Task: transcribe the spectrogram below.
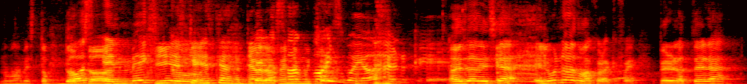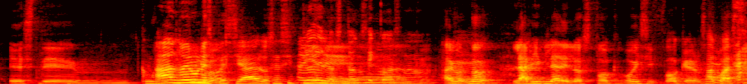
no mames, top Top 2 dos. en México. Sí, es que, es que a Santiago los ofende mucho. fuckboys, güey. oigan, ¿qué? O sea, decía, el uno no me acuerdo qué fue, pero el otro era, este... ¿cómo Ah, no era un especial, o sea, sí Algo de los tóxicos, Ah, ¿no? Algo, no, la Biblia de los fuckboys y fuckers, algo así.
